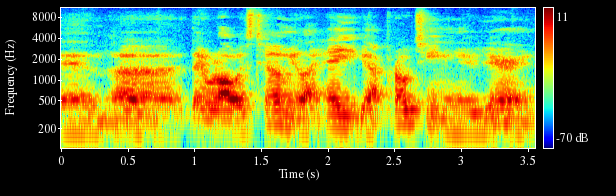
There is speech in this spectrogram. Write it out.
and uh, they would always tell me like, "Hey, you got protein in your urine."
